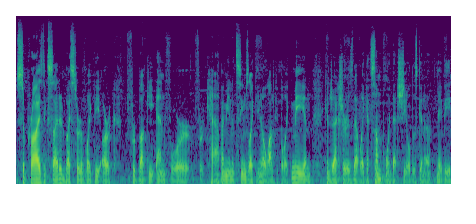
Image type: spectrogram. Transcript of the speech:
surprised, excited by sort of like the arc for Bucky and for for Cap? I mean, it seems like you know a lot of people like me and conjecture is that like at some point that shield is gonna maybe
